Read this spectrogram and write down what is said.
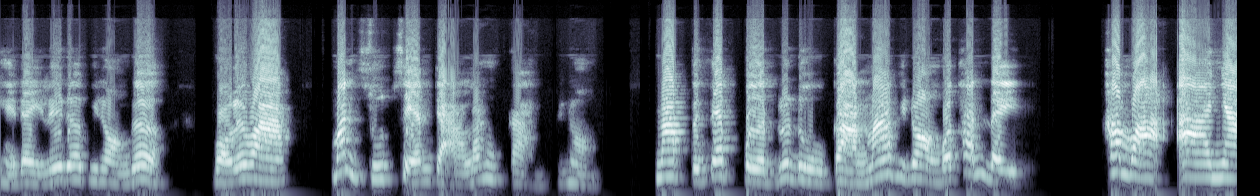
ให้ได้เลยเด้อพี่น้องเด้อบอกเลยว่ามันสุดแสนจะอลังการพี่น้องนับตั้งแต่เปิดฤดูกาลมาพี่น้องว่าท่านใด คำว่าอาญะ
